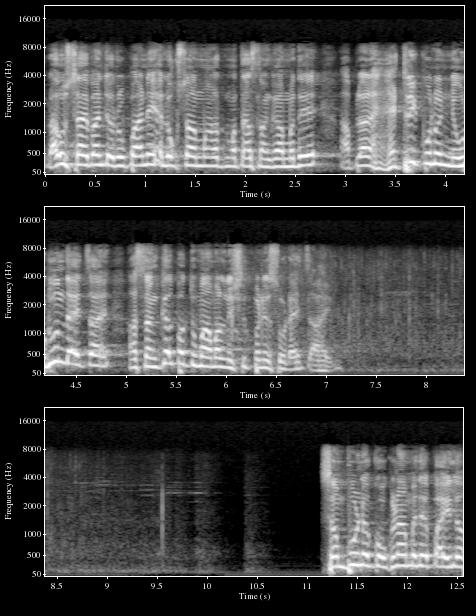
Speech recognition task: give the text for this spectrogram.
राऊत साहेबांच्या रूपाने या लोकसभा मतदारसंघामध्ये आपल्याला हॅट्रिक करून निवडून द्यायचा आहे हा संकल्प तुम्हाला आम्हाला निश्चितपणे सोडायचा आहे. संपूर्ण कोकणामध्ये पाहिलं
